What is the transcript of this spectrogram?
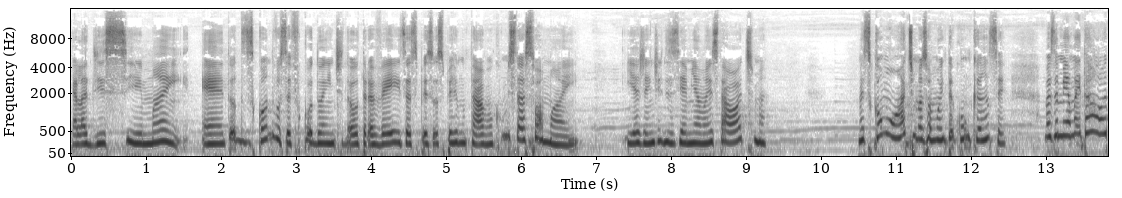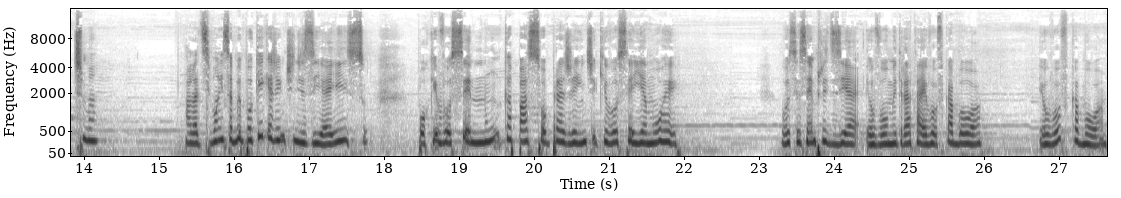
Ela disse: "Mãe, é, todos, quando você ficou doente da outra vez, as pessoas perguntavam como está sua mãe, e a gente dizia: minha mãe está ótima. Mas como ótima? Sua mãe está com câncer. Mas a minha mãe está ótima. Ela disse: Mãe, sabe por que, que a gente dizia isso? Porque você nunca passou para a gente que você ia morrer. você sempre dizia: Eu vou me tratar e vou ficar boa. Eu vou ficar boa.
